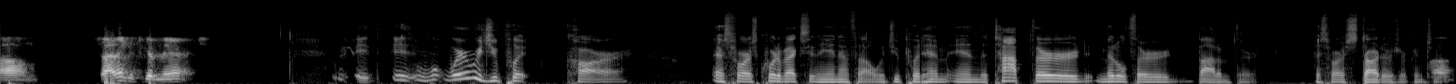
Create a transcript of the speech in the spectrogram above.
Um, so I think it's a good marriage. It, it, where would you put Carr as far as quarterbacks in the NFL? Would you put him in the top third, middle third, bottom third, as far as starters are concerned?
